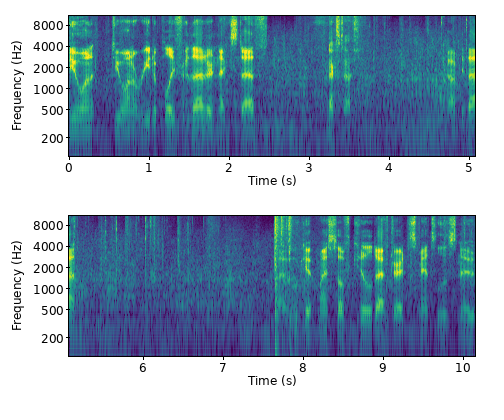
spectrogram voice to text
Do you want do you want to redeploy for that or next death? Next death. Copy that. I will get myself killed after I dismantle this node.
